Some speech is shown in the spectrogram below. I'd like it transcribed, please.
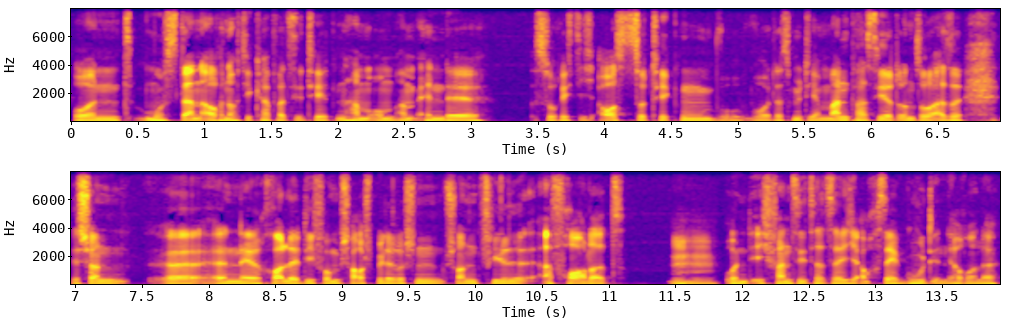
und muss dann auch noch die Kapazitäten haben, um am Ende so richtig auszuticken, wo, wo das mit ihrem Mann passiert und so. Also ist schon äh, eine Rolle, die vom Schauspielerischen schon viel erfordert. Mhm. Und ich fand sie tatsächlich auch sehr gut in der Rolle.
